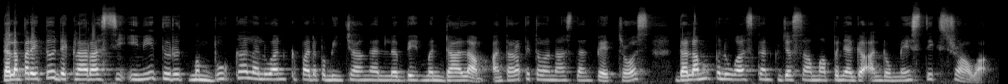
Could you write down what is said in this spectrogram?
Dalam pada itu, deklarasi ini turut membuka laluan kepada pembincangan lebih mendalam antara Petronas dan Petros dalam memperluaskan kerjasama perniagaan domestik Sarawak.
